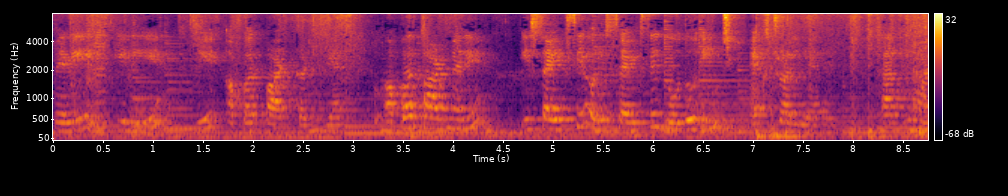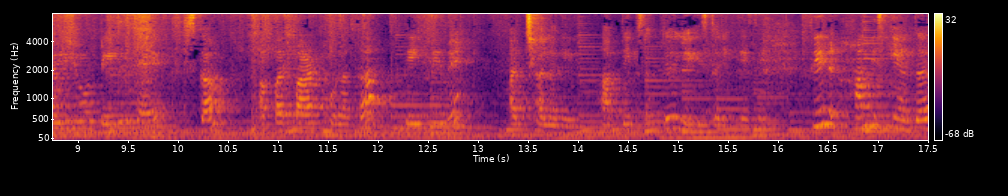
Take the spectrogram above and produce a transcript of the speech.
मैंने इसके लिए ये अपर पार्ट कट किया है। तो अपर पार्ट मैंने इस साइड से और इस साइड से दो दो इंच एक्स्ट्रा लिया है। ताकि हमारी जो टेबल है, इसका अपर पार्ट थोड़ा सा देखने में अच्छा लगे। आप देख सकते हो ये इस तरीके से। फिर हम इसके अंदर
